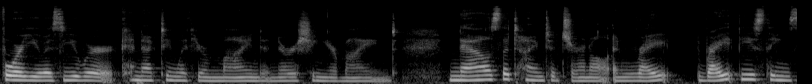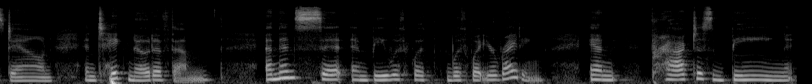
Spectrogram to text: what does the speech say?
for you as you were connecting with your mind and nourishing your mind? Now's the time to journal and write write these things down and take note of them and then sit and be with what with what you're writing. And practice being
